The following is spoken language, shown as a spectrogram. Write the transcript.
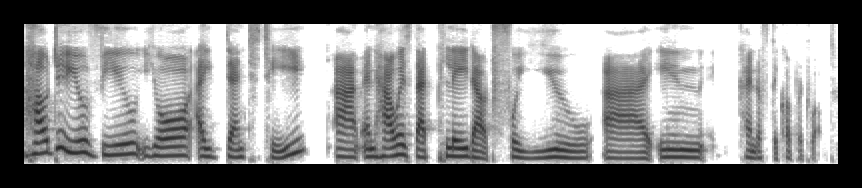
how do you view your identity um, and how has that played out for you uh, in kind of the corporate world?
